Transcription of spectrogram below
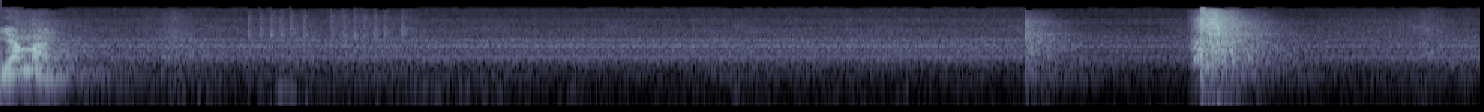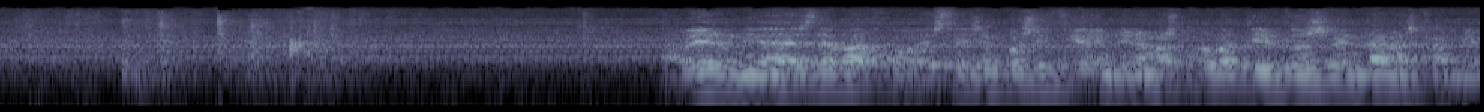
Llaman. A ver, unidades de abajo, estáis en posición y nada más puedo batir dos ventanas cambio.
